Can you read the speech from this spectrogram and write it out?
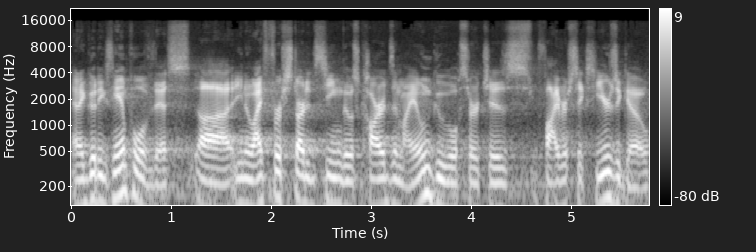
And a good example of this, uh, you know, I first started seeing those cards in my own Google searches five or six years ago.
